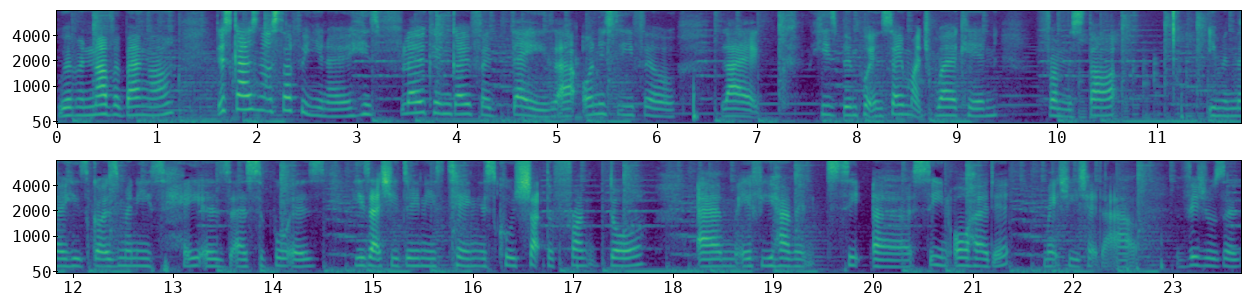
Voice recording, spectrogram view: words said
with another banger. This guy's not stopping, you know. His flow can go for days. I honestly feel like he's been putting so much work in from the start even though he's got as many haters as supporters, he's actually doing his thing. It's called Shut the Front Door. Um, if you haven't see, uh, seen or heard it, make sure you check that out. Visuals are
